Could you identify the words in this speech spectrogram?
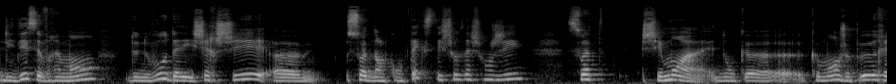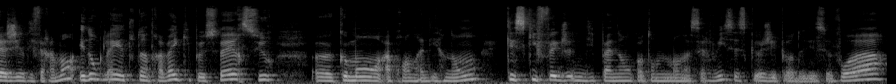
l'idée, c'est vraiment, de nouveau, d'aller chercher, euh, soit dans le contexte, des choses à changer, soit chez moi. Donc, euh, comment je peux réagir différemment? Et donc là, il y a tout un travail qui peut se faire sur euh, comment apprendre à dire non Qu'est-ce qui fait que je ne dis pas non quand on me demande un service? Est-ce que j'ai peur de décevoir?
